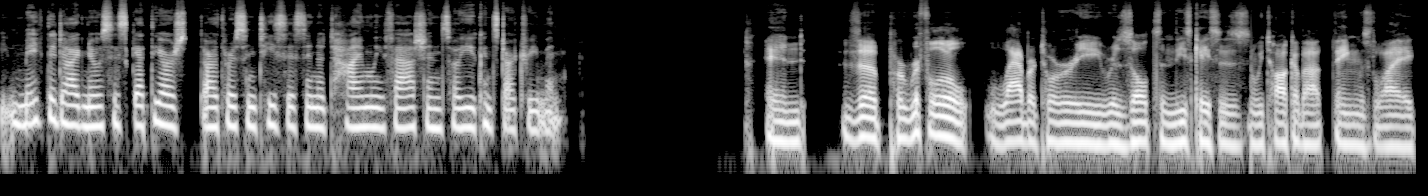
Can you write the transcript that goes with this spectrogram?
make the diagnosis, get the arthrocentesis in a timely fashion so you can start treatment. And the peripheral laboratory results in these cases, we talk about things like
